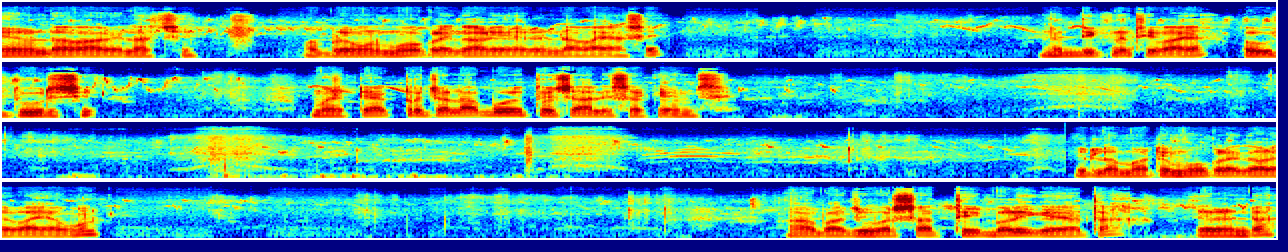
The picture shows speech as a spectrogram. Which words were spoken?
એરંડા વાવેલા છે આપણે ઓણ મોકળે ગાળે એરંડા વાયા છે નજીક નથી વાયા બહુ દૂર છે મારે ટ્રેક્ટર ચલાવવું હોય તો ચાલી શકે એમ છે એટલા માટે મોકળે ગાળે વાયા હું આ બાજુ વરસાદથી બળી ગયા હતા એરંડા.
